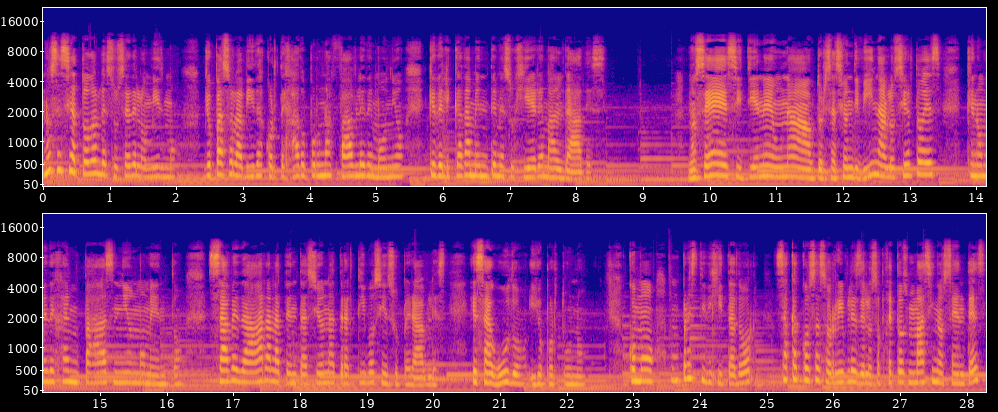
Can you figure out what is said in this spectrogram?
No sé si a todos les sucede lo mismo. Yo paso la vida cortejado por un afable demonio que delicadamente me sugiere maldades. No sé si tiene una autorización divina, lo cierto es que no me deja en paz ni un momento. Sabe dar a la tentación atractivos insuperables. Es agudo y oportuno. Como un prestidigitador, saca cosas horribles de los objetos más inocentes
